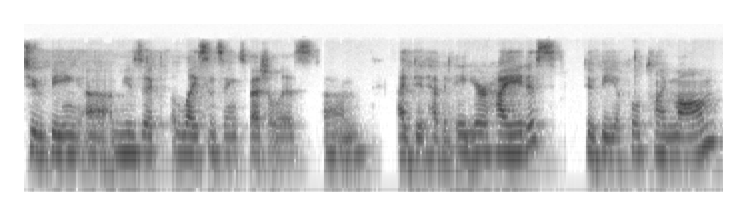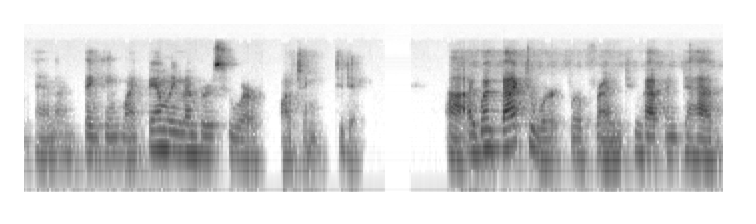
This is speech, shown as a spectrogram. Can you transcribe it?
to being a music licensing specialist. Um, I did have an eight year hiatus to be a full time mom, and I'm thanking my family members who are watching today. Uh, I went back to work for a friend who happened to have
